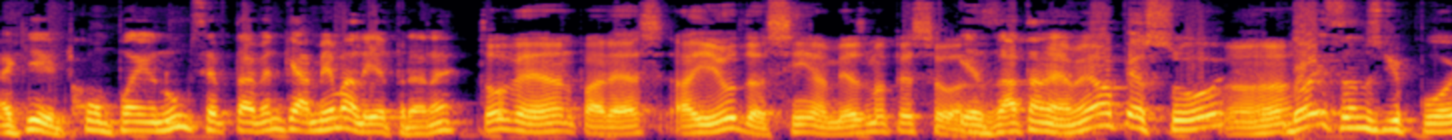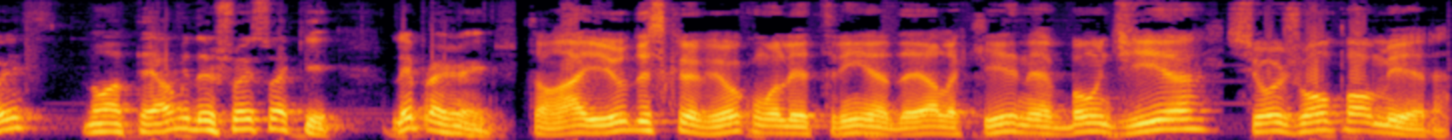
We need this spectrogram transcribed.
Aqui, acompanha o número, você tá vendo que é a mesma letra, né? Tô vendo, parece. A Hilda, sim, a mesma pessoa. Exatamente, a mesma pessoa. Uhum. Dois anos depois, no hotel, me deixou isso aqui. Lê pra gente. Então, a Hilda escreveu com a letrinha dela aqui, né? Bom dia, senhor João Palmeira.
